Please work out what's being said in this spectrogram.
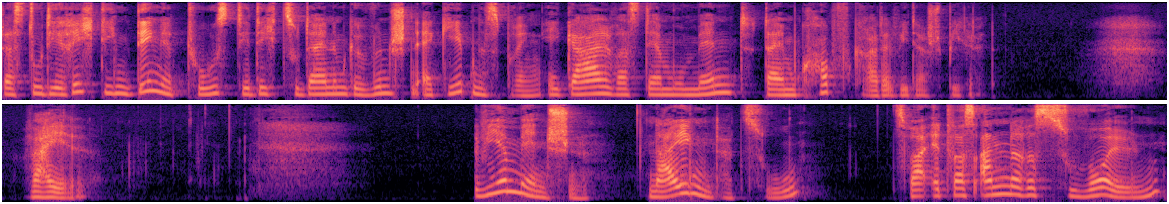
dass du die richtigen Dinge tust, die dich zu deinem gewünschten Ergebnis bringen, egal was der Moment deinem Kopf gerade widerspiegelt. Weil wir Menschen neigen dazu, zwar etwas anderes zu wollen,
